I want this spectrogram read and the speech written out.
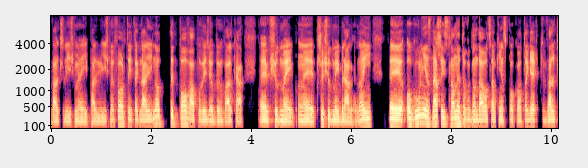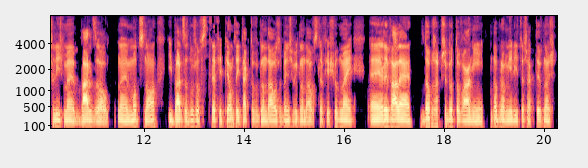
walczyliśmy i paliliśmy forty i tak dalej. No typowa, powiedziałbym, walka e, w siódmej, e, przy siódmej bramie. No i e, ogólnie z naszej strony to wyglądało całkiem spoko. Tak jak walczyliśmy bardzo mocno i bardzo dużo w strefie piątej, tak to wyglądało, że będzie wyglądało w strefie siódmej. Rywale dobrze przygotowani, dobrą mieli też aktywność.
